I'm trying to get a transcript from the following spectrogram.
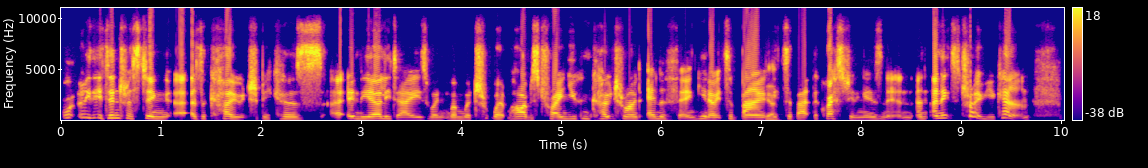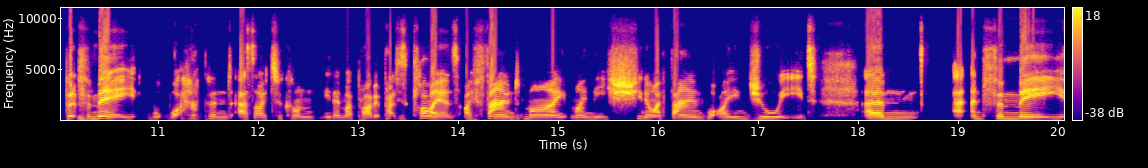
It's interesting uh, as a coach because uh, in the early days when when, when I was trained, you can coach around anything. You know, it's about yeah. it's about the questioning, isn't it? And, and and it's true, you can. But for mm-hmm. me, w- what happened as I took on you know my private practice clients, I found my my niche. You know, I found what I enjoyed, um, and for me,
